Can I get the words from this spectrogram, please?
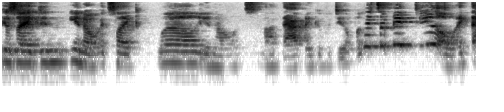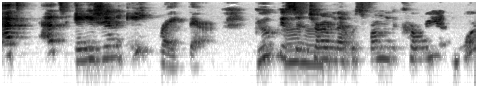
because I didn't, you know, it's like, well, you know, it's not that big of a deal, but it's a big deal. Like that's that's Asian hate right there. Gook is mm-hmm. a term that was from the Korean War,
